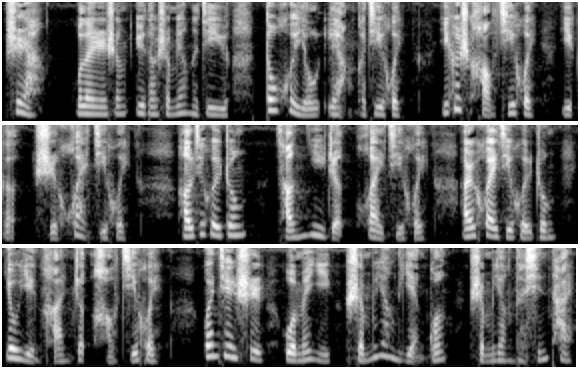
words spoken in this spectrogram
是啊，无论人生遇到什么样的机遇，都会有两个机会，一个是好机会，一个是坏机会。好机会中藏匿着坏机会，而坏机会中又隐含着好机会。”关键是我们以什么样的眼光、什么样的心态、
